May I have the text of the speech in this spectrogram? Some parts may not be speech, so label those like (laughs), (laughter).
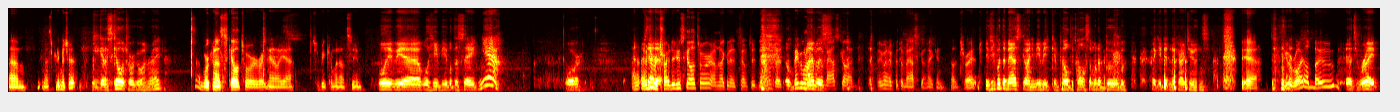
Um, that's pretty much it. You got a Skeletor going, right? I'm working on Skeletor right now. Yeah, should be coming out soon. Will he be? Uh, will he be able to say yeah? Or I, Was I've never a- tried to do Skeletor. I'm not going to attempt it now, but (laughs) Oh, maybe when I put was- the mask on, maybe when I put the mask on, I can I'll try it. if you put the mask on, you may be compelled to call someone a boob, like you did in the cartoons. (laughs) Yeah, you royal boob. (laughs) That's right.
